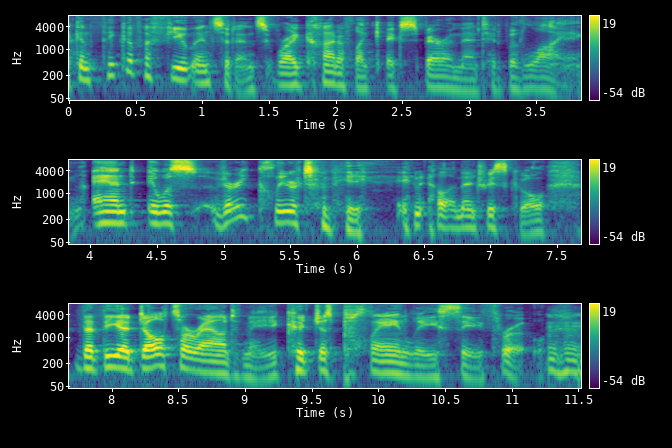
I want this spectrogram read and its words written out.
I can think of a few incidents where I kind of like experimented with lying. And it was very clear to me in elementary school that the adults around me could just plainly see through mm-hmm.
